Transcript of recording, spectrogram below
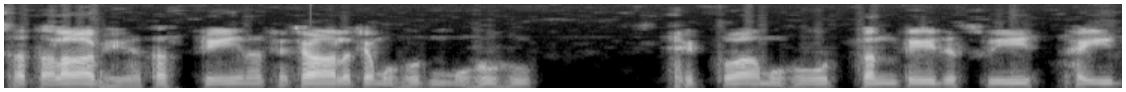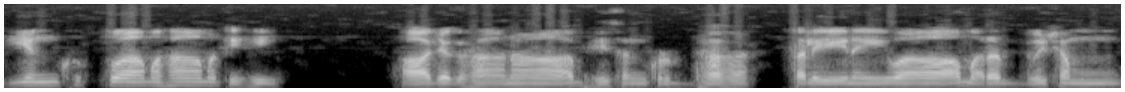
स तलाभिहतस्तेन चचाल च मुहुर्मुहुः स्थित्वा मुहूर्तम् तेजस्वी स्थैर्यम् कृत्वा महामतिः आजघानाभिसङ्क्रुद्धः तलेनैवामरद्विषम्।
